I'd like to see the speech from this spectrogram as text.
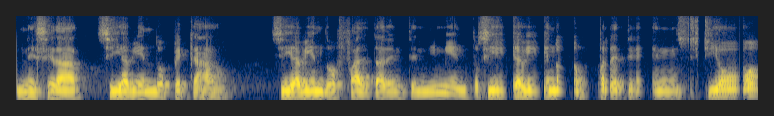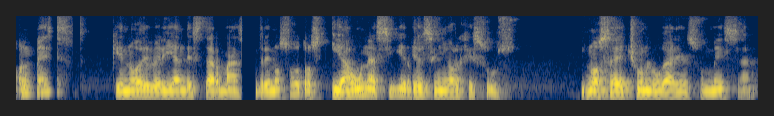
necedad, sigue habiendo pecado, sigue habiendo falta de entendimiento, sigue habiendo pretensiones que no deberían de estar más entre nosotros. Y aún así el Señor Jesús nos ha hecho un lugar en su mesa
